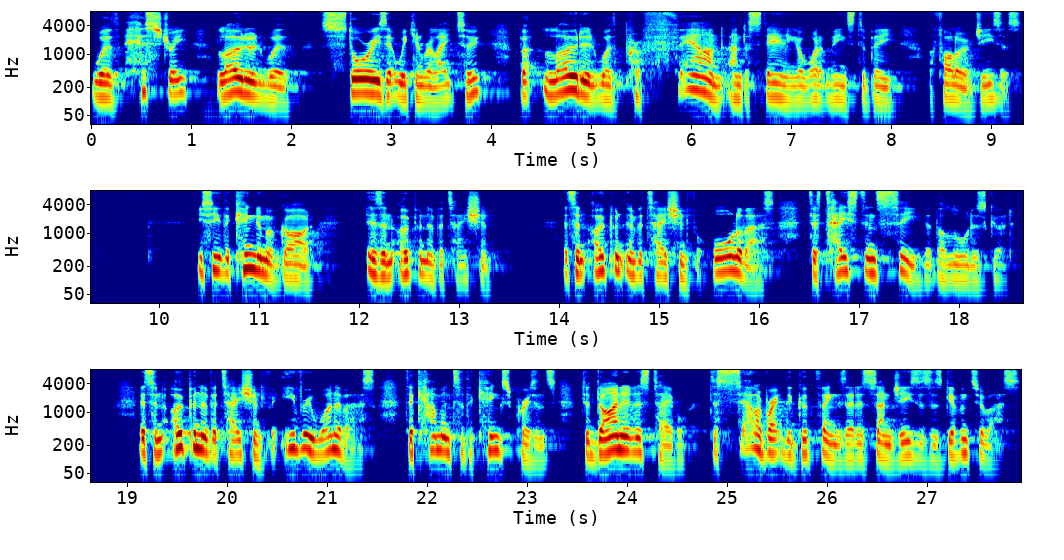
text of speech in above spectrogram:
with history, loaded with stories that we can relate to, but loaded with profound understanding of what it means to be a follower of Jesus. You see, the kingdom of God is an open invitation. It's an open invitation for all of us to taste and see that the Lord is good. It's an open invitation for every one of us to come into the King's presence, to dine at his table, to celebrate the good things that his son Jesus has given to us.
